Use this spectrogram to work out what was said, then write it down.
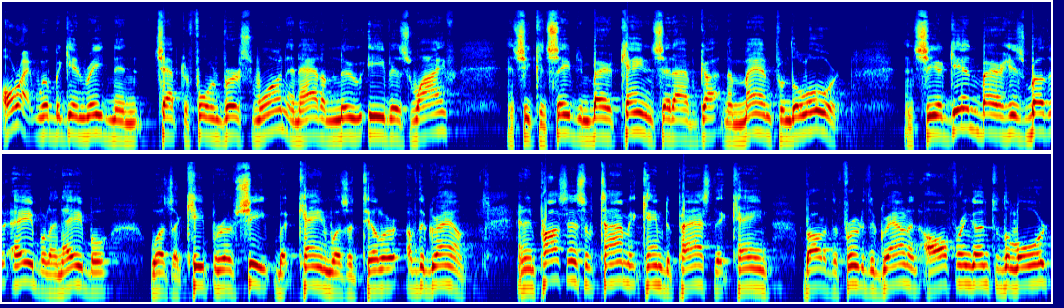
All right, we'll begin reading in chapter 4 and verse 1. And Adam knew Eve his wife, and she conceived and bare Cain, and said, I have gotten a man from the Lord. And she again bare his brother Abel, and Abel was a keeper of sheep, but Cain was a tiller of the ground. And in process of time it came to pass that Cain brought of the fruit of the ground an offering unto the Lord.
